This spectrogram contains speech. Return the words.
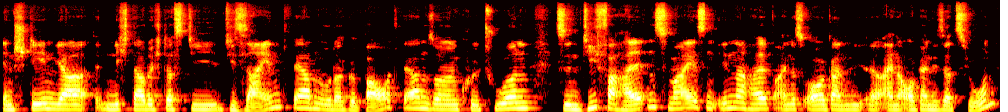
entstehen ja nicht dadurch, dass die designt werden oder gebaut werden, sondern Kulturen sind die Verhaltensweisen innerhalb eines Organ äh, einer Organisation,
